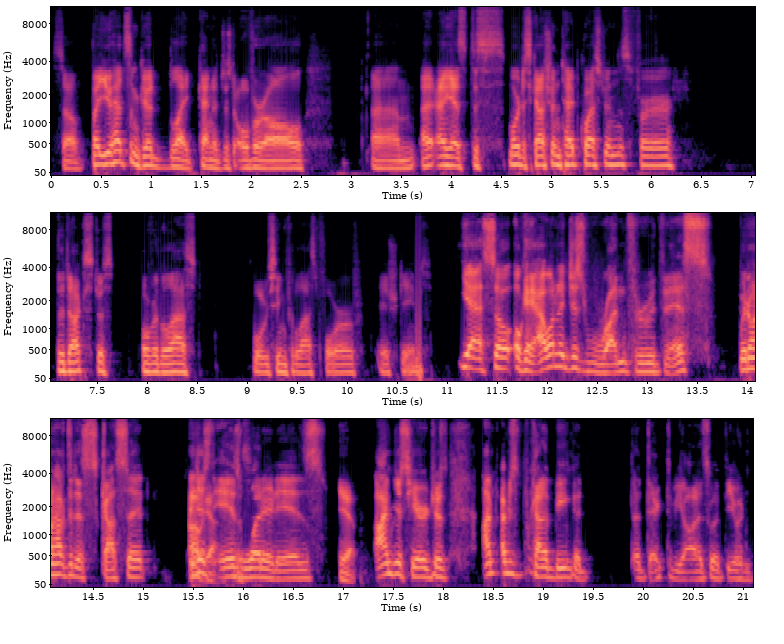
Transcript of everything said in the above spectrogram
so, but you had some good, like, kind of just overall, um, I, I guess, dis- more discussion type questions for the Ducks just over the last what we've seen for the last four ish games. Yeah, so okay, I want to just run through this. We don't have to discuss it. It Oh, just yeah, is what it is. Yeah. I'm just here just I'm I'm just kind of being a, a dick to be honest with you and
